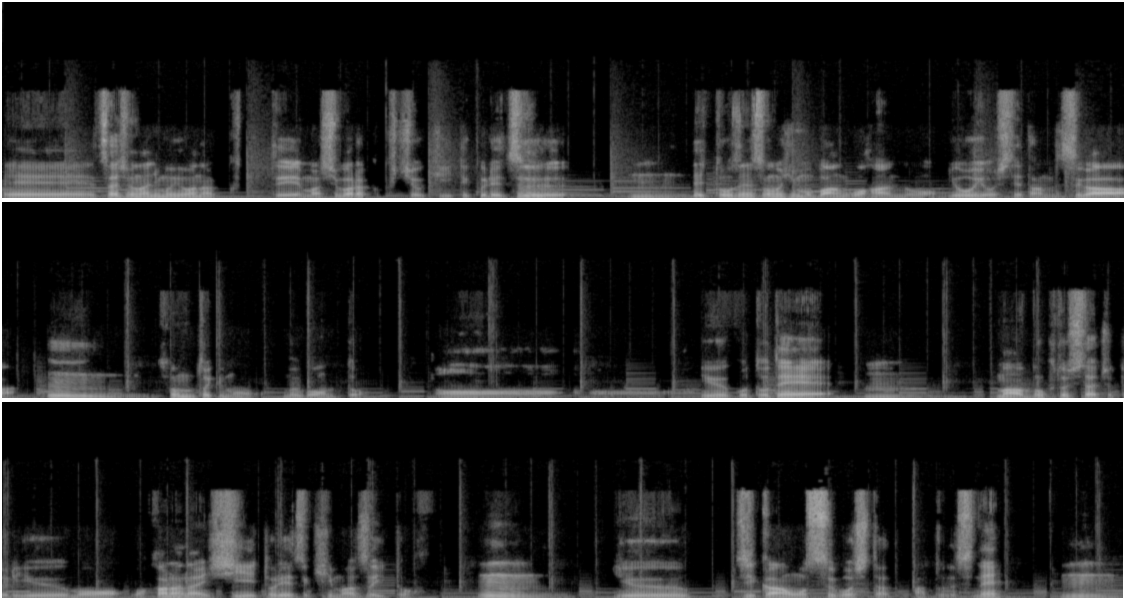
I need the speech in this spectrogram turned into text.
えー最初何も言わなくて、まあ、しばらく口を聞いてくれず、うん。で当然その日も晩ご飯の用意をしてたんですが、うん。その時も無言と。いうことで、うん。まあ僕としてはちょっと理由もわからないし、とりあえず気まずいとうん。いう時間を過ごした後ですね。うん。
